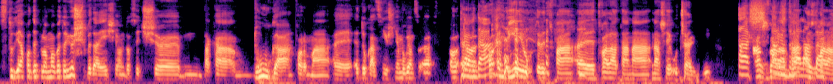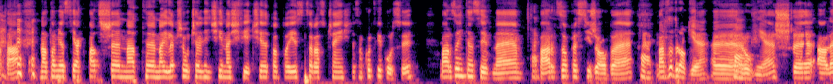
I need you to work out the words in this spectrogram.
Studia podyplomowe to już wydaje się dosyć e, taka długa forma e, edukacji, już nie mówiąc o, o, o MBA-u, który trwa dwa lata na naszej uczelni. Aż, Aż dwa, lata, dwa aż dwa lata. lata. Natomiast jak patrzę na te najlepsze uczelnie dzisiaj na świecie, to to jest coraz częściej, to są krótkie kursy, bardzo intensywne, Tak. bardzo prestiżowe, Tak, bardzo drogie e, Tak. również, e, ale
